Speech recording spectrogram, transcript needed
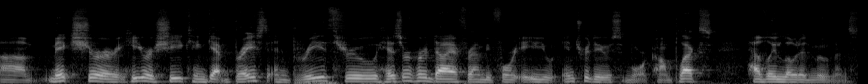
Um, make sure he or she can get braced and breathe through his or her diaphragm before you introduce more complex, heavily loaded movements.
